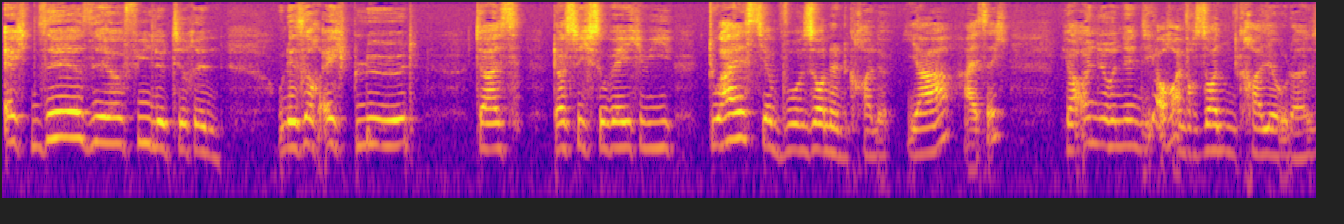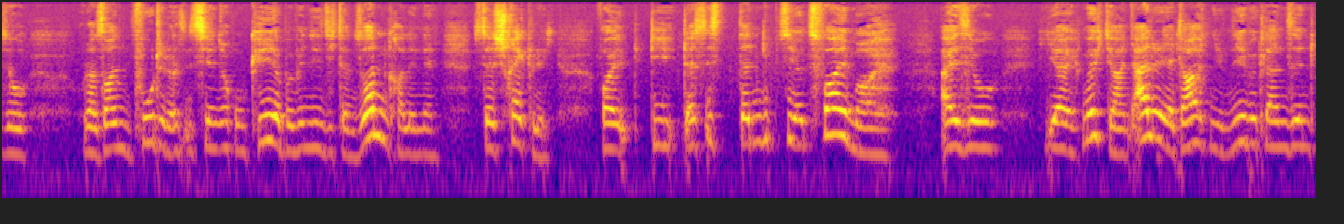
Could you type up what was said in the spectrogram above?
echt sehr, sehr viele drin. Und es ist auch echt blöd, dass, dass sich so welche wie, du heißt ja wohl Sonnenkralle. Ja, heiße ich. Ja, andere nennen sich auch einfach Sonnenkralle oder so. Oder Sonnenpfote, das ist ja noch okay, aber wenn sie sich dann Sonnenkralle nennen, ist das schrecklich. Weil die, das ist, dann gibt es ja zweimal. Also, ja, ich möchte an alle, die draußen im Nebelclan sind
